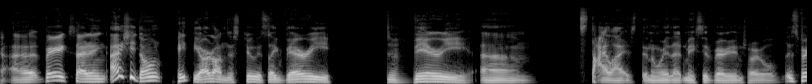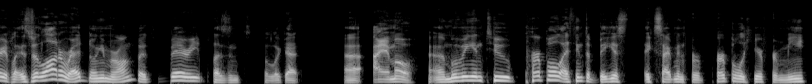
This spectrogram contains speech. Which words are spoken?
Uh, very exciting. I actually don't hate the art on this too. It's like very, very um stylized in a way that makes it very enjoyable. It's very pleasant. It's a lot of red. Don't get me wrong, but it's very pleasant to look at. Uh, IMO. Uh, moving into purple, I think the biggest excitement for purple here for me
